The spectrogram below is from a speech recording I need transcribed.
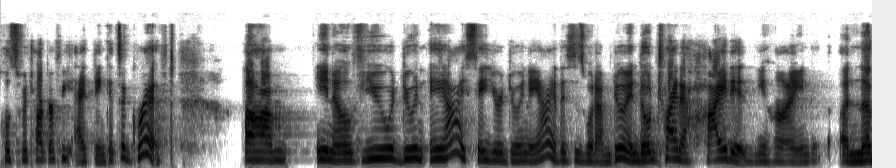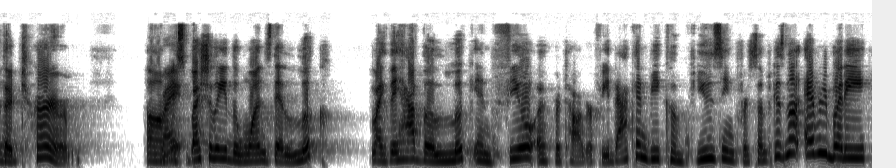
post photography, I think it's a grift. Um, you know, if you are doing AI, say you're doing AI. This is what I'm doing. Don't try to hide it behind another term. Um, Right. especially the ones that look like they have the look and feel of photography. That can be confusing for some because not everybody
